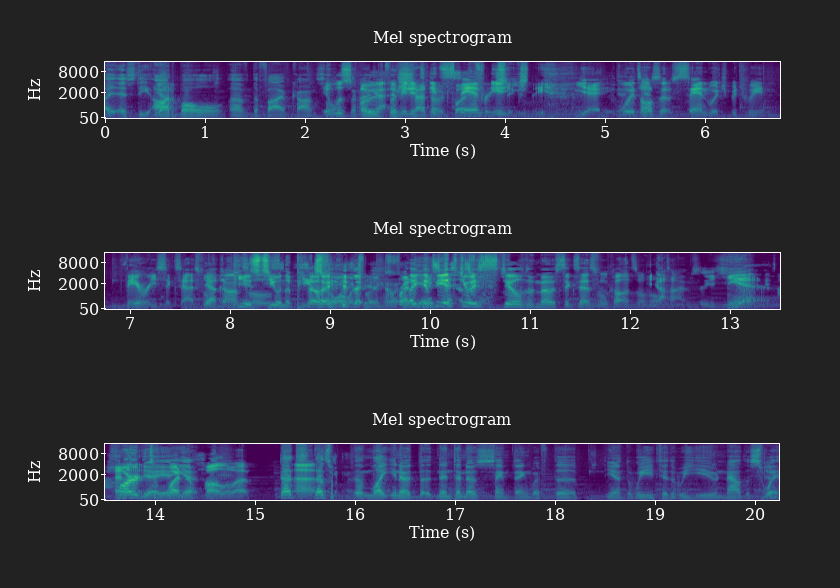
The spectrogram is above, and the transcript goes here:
uh, it's the Yeah. oddball of the five consoles. it was and I- I mean, it's- overshadowed it's by sand- the it- 360 Yeah, well, it's Yeah. also sandwiched between very successful Yeah, the consoles. PS2 and the PS4, it's which like- were like, incredibly like the PS2 successful. is still the most successful console of all Yeah. time, so you can't. Yeah. It's hard Yeah, to yeah, one yeah. to follow up. That's Uh, that's what, like you know the Nintendo's the same thing with the you know the Wii to the Wii U now the Switch,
